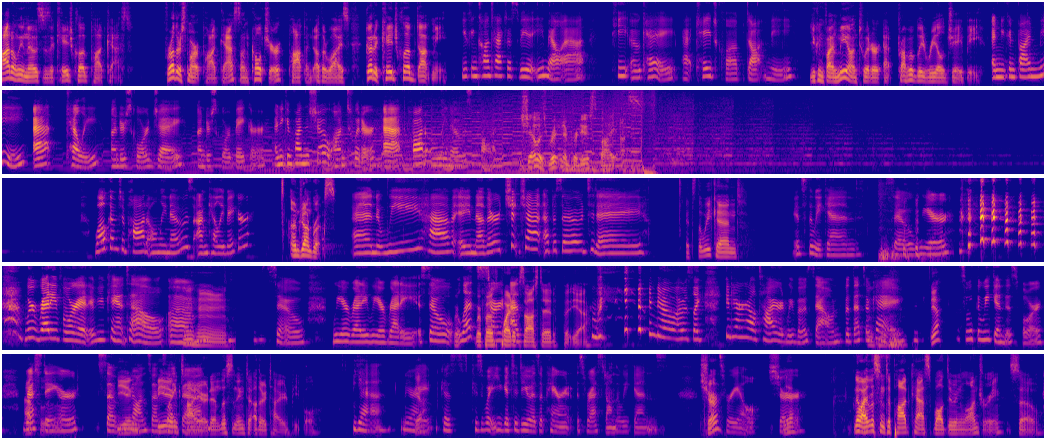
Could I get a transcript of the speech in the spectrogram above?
Pod Only Knows is a Cage Club podcast. For other smart podcasts on culture, pop, and otherwise, go to cageclub.me. You can contact us via email at pok at cageclub.me. You can find me on Twitter at probablyrealjb. And you can find me at Kelly underscore J underscore Baker. And you can find the show on Twitter at Pod Only Knows Pod. The show is written and produced by us. Welcome to Pod Only Knows. I'm Kelly Baker. I'm John Brooks. And we have another chit chat episode today. It's the weekend. It's the weekend. So we're we're ready for it if you can't tell. Um mm-hmm. so we are ready, we are ready. So we're, let's We're both quite as- exhausted, but yeah. no, I was like, you can hear how tired we both sound, but that's okay. Mm-hmm. Yeah. That's what the weekend is for. Resting Absolutely. or some Being, nonsense being like that. tired and listening to other tired people. Yeah, you're Yeah. right. Because because what you get to do as a parent is rest on the weekends. Sure. it's real. Sure. No, I listen to podcasts while doing laundry. So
